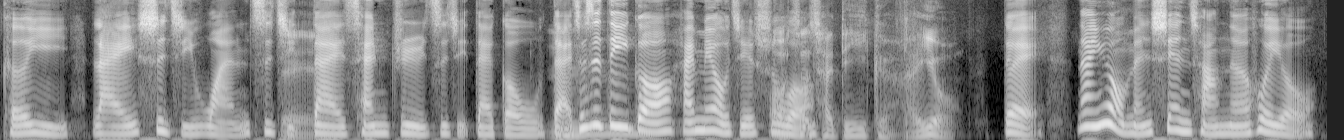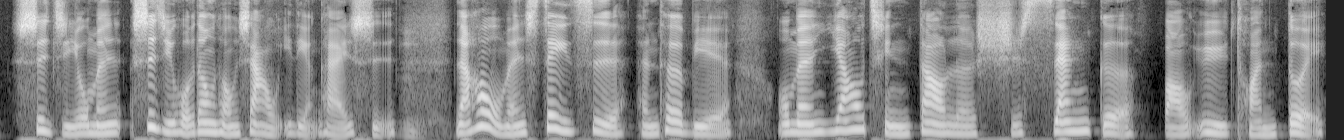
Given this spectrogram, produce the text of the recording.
可以来市集玩，自己带餐具，自己带购物袋，这是第一个哦，还没有结束哦，哦，这才第一个，还有对，那因为我们现场呢会有市集，我们市集活动从下午一点开始，嗯、然后我们这一次很特别，我们邀请到了十三个保育团队。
